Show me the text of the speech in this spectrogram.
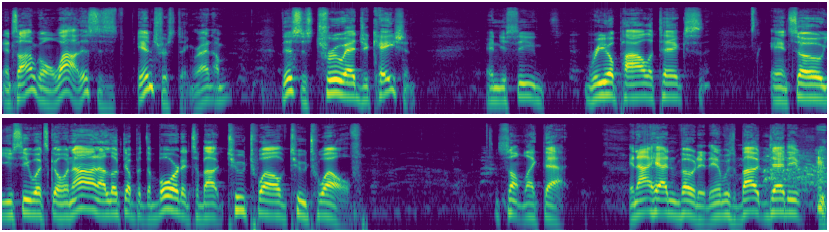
And so I'm going, wow, this is interesting, right? I'm, this is true education. And you see real politics. And so you see what's going on. I looked up at the board, it's about 212, 212, something like that. And I hadn't voted. And it was about dead even.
